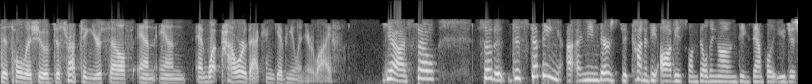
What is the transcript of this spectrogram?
this whole issue of disrupting yourself and and and what power that can give you in your life Yeah. So, so the, the stepping. I mean, there's the, kind of the obvious one, building on the example that you just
